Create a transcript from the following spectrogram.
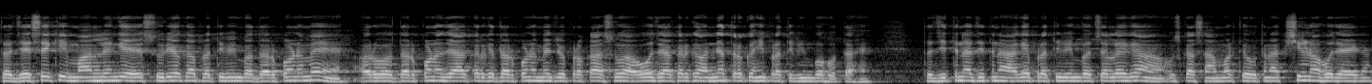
तो जैसे कि मान लेंगे, सूर्य का प्रतिबिंब दर्पण में, और वो दर्पण जा कर के, दर्पण में जो प्रकाश हुआ, वो जा कर के अन्यत्र कहीं प्रतिबिंब होता है। तो जितना जितना आगे प्रतिबिंब चलेगा, उसका सामर्थ्य उतना क्षीण हो जाएगा।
